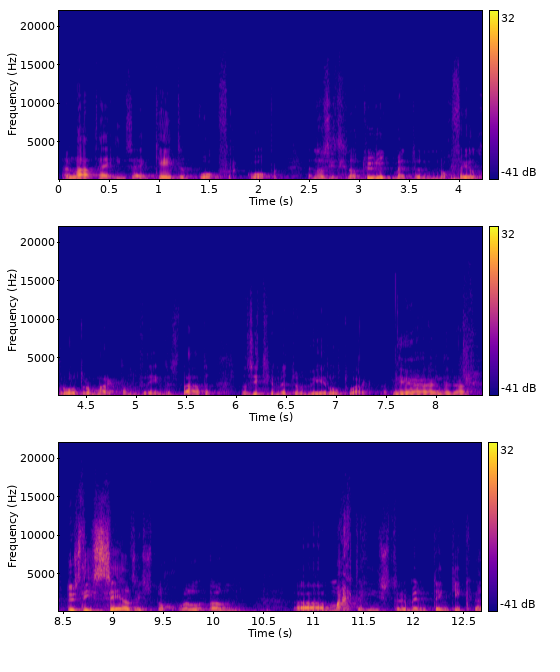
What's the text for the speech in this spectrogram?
en laat hij in zijn keten ook verkopen. En dan zit je natuurlijk met een nog veel grotere markt dan de Verenigde Staten, dan zit je met een wereldmarkt natuurlijk. Ja, inderdaad. Dus die sales is toch wel een eh, machtig instrument, denk ik, hè,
